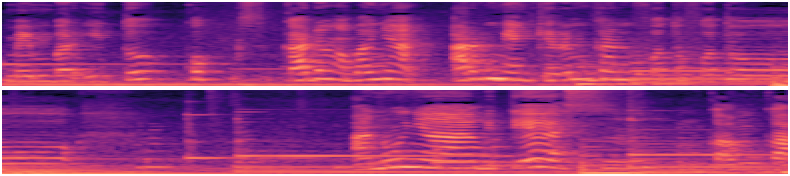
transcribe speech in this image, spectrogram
Member itu kok kadang banyak. Army yang kirimkan foto-foto anunya BTS muka-muka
